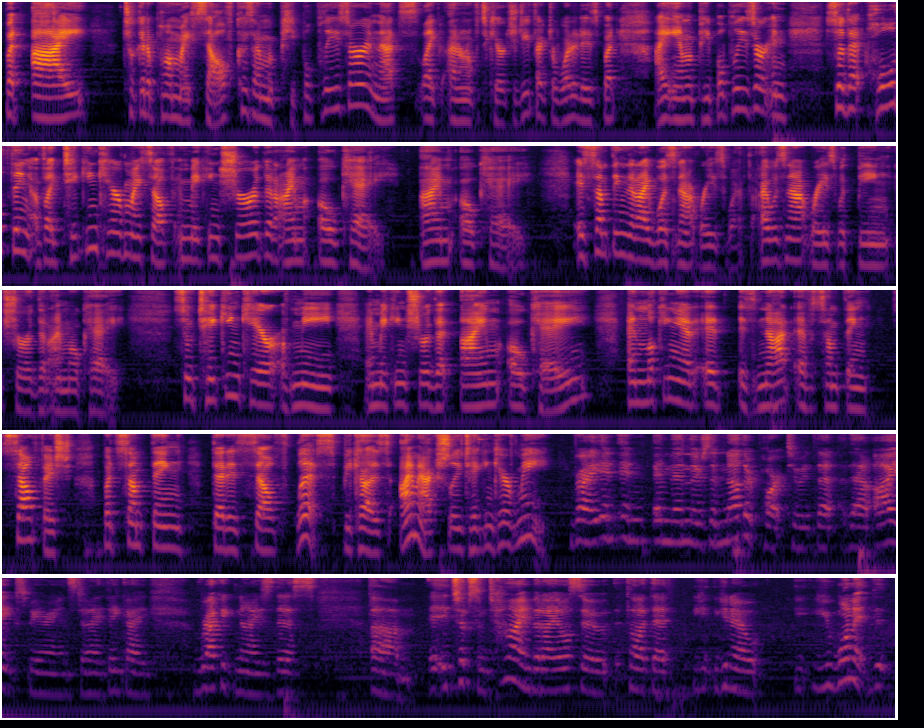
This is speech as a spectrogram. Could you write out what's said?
but I took it upon myself because I'm a people pleaser. And that's like, I don't know if it's a character defect or what it is, but I am a people pleaser. And so that whole thing of like taking care of myself and making sure that I'm okay, I'm okay, is something that I was not raised with. I was not raised with being sure that I'm okay. So, taking care of me and making sure that I'm okay and looking at it is not as something selfish, but something that is selfless because I'm actually taking care of me. Right, and, and and then there's another part to it that that I experienced, and I think I recognized this. Um, it, it, took some time, but I also thought that you, you know you, want it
